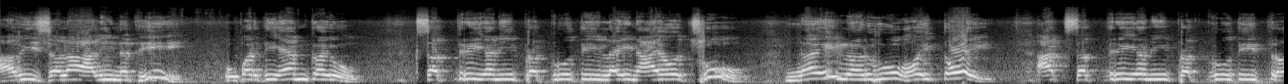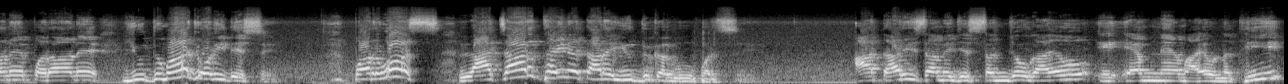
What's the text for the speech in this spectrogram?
આવી સલાહ આલી નથી. ઉપરથી એમ કહ્યું, ક્ષત્રિયની પ્રકૃતિ લઈને આવ્યો છું. નહીં લડવું હોય તોય આ ક્ષત્રિયની પ્રકૃતિ ત્રણે પરાને યુદ્ધમાં જોડી દેશે. પરવશ લાચાર થઈને તારે યુદ્ધ કરવું પડશે. આ તારી સામે જે સંજોગ આવ્યો એ એમને એમ આવ્યો નથી.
